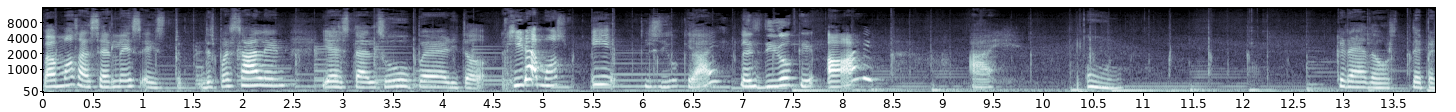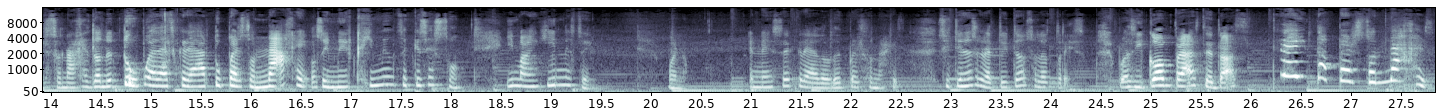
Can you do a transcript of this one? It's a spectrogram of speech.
vamos a hacerles esto. Después salen y está el súper y todo. Giramos y les digo que hay, les digo que hay, hay un creador de personajes donde tú puedes crear tu personaje. O sea, imagínense qué es eso. Imagínense. Bueno, en ese creador de personajes, si tienes gratuito, solo tres. Pero si compras, te das 30 personajes.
